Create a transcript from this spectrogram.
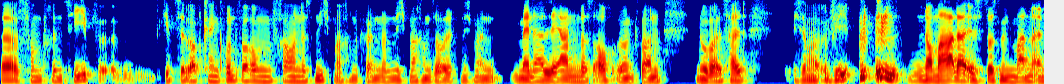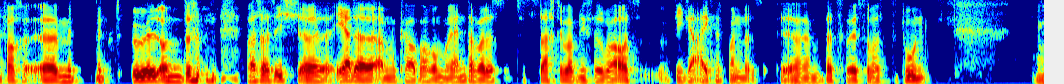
äh, vom Prinzip äh, gibt es ja überhaupt keinen Grund, warum Frauen das nicht machen können und nicht machen sollten. Ich meine, Männer lernen das auch irgendwann, nur weil es halt ich sag mal, irgendwie normaler ist, dass ein Mann einfach äh, mit, mit Öl und was weiß ich, äh, Erde am Körper rumrennt, aber das, das sagt überhaupt nichts darüber aus, wie geeignet man das, äh, dazu ist, sowas zu tun. Ja.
